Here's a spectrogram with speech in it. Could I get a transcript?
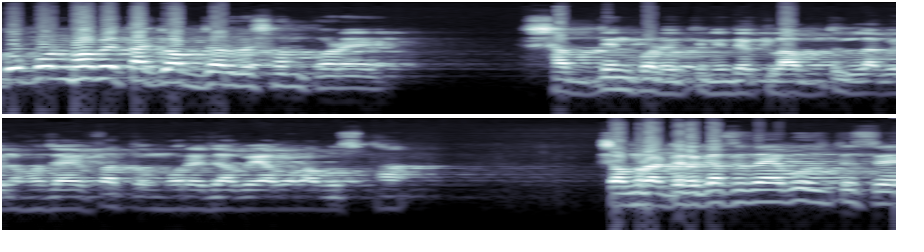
গোপন ভাবে তাকে অবজারভেশন করে। সাত দিন পরে তিনি দেখল আবদুল্লাহ বিন হজাইফা তো মরে যাবে এমন অবস্থা। সম্রাটের কাছে যায় বলতেছে,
